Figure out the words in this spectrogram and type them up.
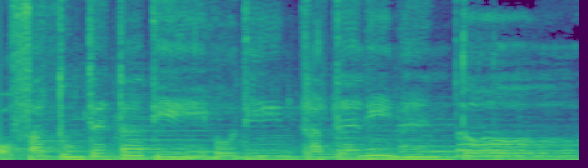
Ho fatto un tentativo di intrattenimento.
